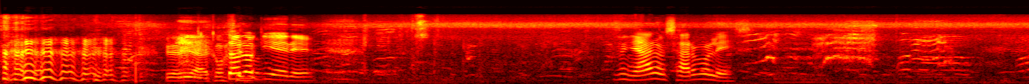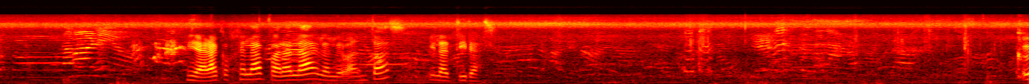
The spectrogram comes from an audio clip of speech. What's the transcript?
Todo lo- quiere. Señala los árboles. Mira, ahora cógela, párala, la levantas y la tiras. ¡Uy!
